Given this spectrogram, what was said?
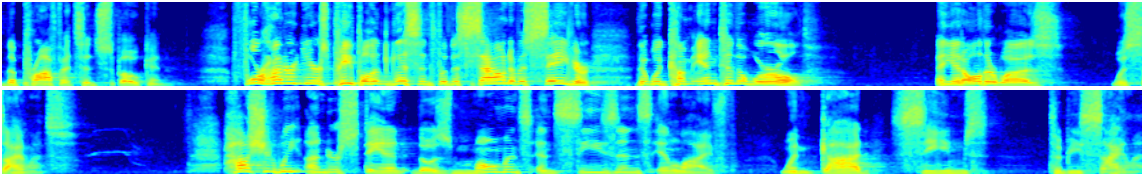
the prophets had spoken. 400 years people had listened for the sound of a Savior that would come into the world. And yet all there was was silence. How should we understand those moments and seasons in life when God seems to be silent?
